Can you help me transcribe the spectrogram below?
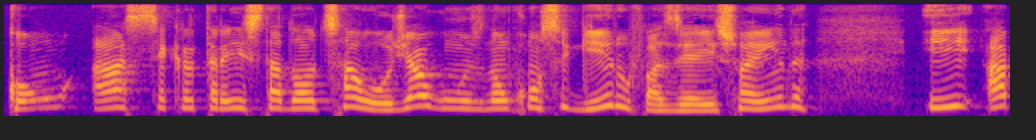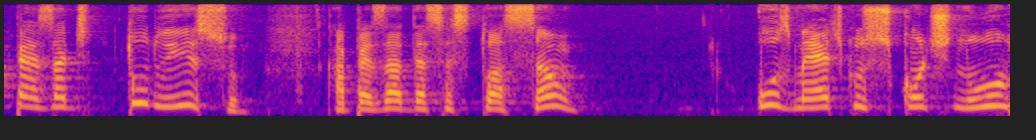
com a Secretaria Estadual de Saúde. Alguns não conseguiram fazer isso ainda, e apesar de tudo isso, apesar dessa situação, os médicos continuam,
